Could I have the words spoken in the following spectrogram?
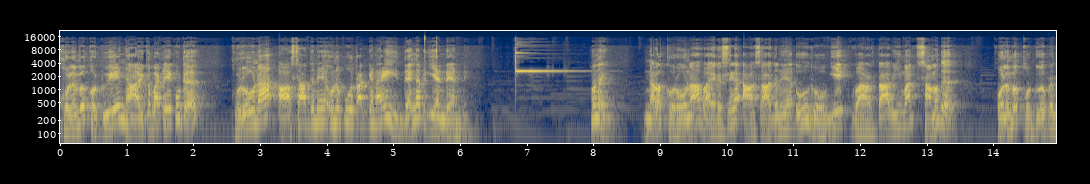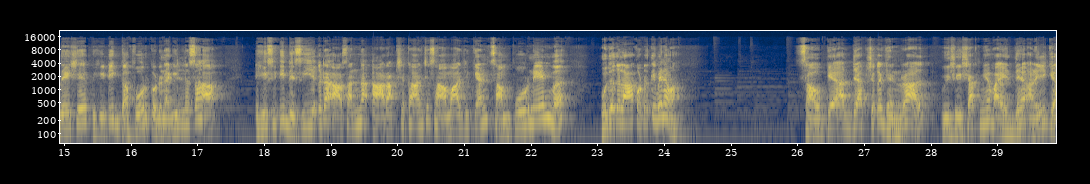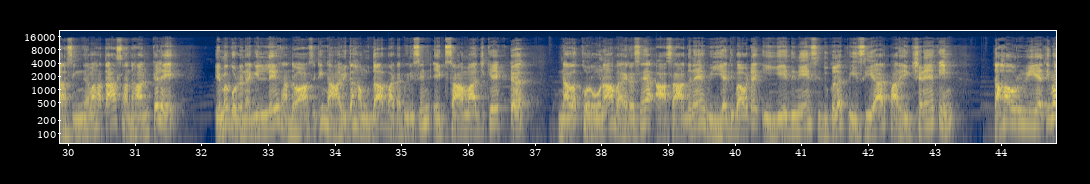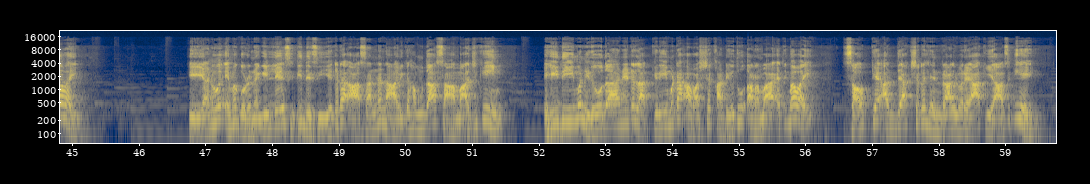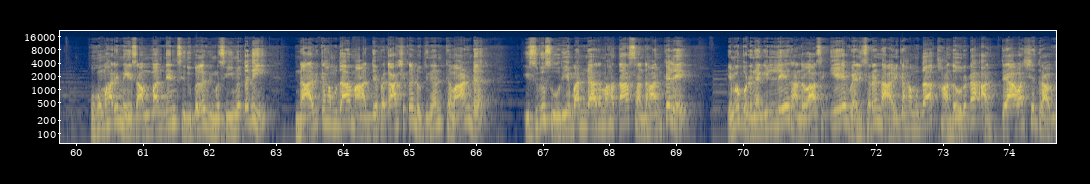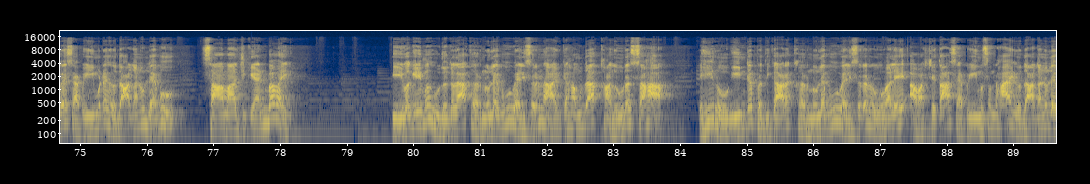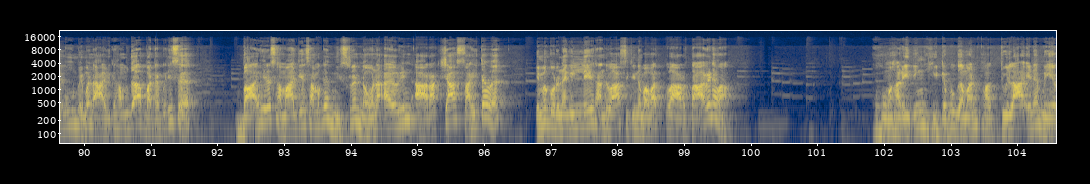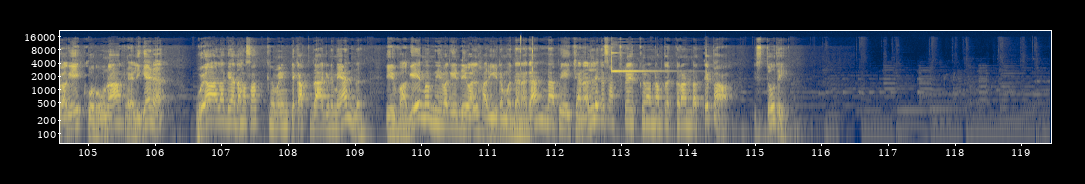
කොළඹ කොටුවේ නාවික බටයකුට කොරෝනා ආසාධනය වන පුවතක් ගැනයි දැන් අපි කියන්න යන්නේ. හොඳයි නව කොරෝනා වෛරසය ආසාධනය වූ රෝගියෙක් වාර්තාවීමත් සමඟ කොළඹ කොටුව ප්‍රදේශය පිහිටි ගෆෝර් ගොඩනැගිල්ල සහ එහි සිටි දෙසීයකට ආසන්න ආරක්ෂකාංශ සාමාජිකයන් සම්පූර්ණයෙන්ම හුදකලා කොට තිබෙනවා. සෞඛ්‍ය අධ්‍යක්ෂක ජෙනරාල් විශේෂඥ වෛද්‍ය අනිල් ග්‍යාසිංහ මහතා සඳහන් කළේ එම ගොඩනැගිල්ලේ රඳවා සිටි නාවික හමුදා බටපිරිසෙන් එක් සාමාජිකයෙක්ට නව කොරෝනා වෛරසය ආසාධනය වී ඇති බවට ඊයේ දිනේ සිදු කළ PCR පරීක්ෂණයකින් තහවුරු වී ඇති බවයි. ඒ අනුව එම ගොඩනැගිල්ලේ සිටි දෙසීයකට ආසන්න නාවික හමුදා සාමාජිකයින් එහිදීම නිරෝධානයට ලක්කිරීමට අවශ්‍ය කටයුතු අරඹා ඇති බවයි සෞඛ්‍ය අධ්‍යක්ෂක ජෙනරාල්වරයා කියා සිටියේ. කොහොමහරි මේ සම්බන්ධයෙන් සිදු කළ විමසීමකදී නාවික හමුදා මාධ්‍ය ප්‍රකාශක ලුතිනන් කමාන්්ඩ ඉසුරු සූරිය බණ්ඩාර මහතා සඳහන් කළේ එම ගොඩනැගිල්ලේ රඳවා සිටියේ වැලිසර නාවික හමුදා කඳවුරට අත්‍යවශ්‍ය ද්‍රව්‍ය සැපීමට යොදාගනු ලැබූ සාමාජිකයන් බවයි. ඒ වගේම හුදකලා කරනු ලැබූ වැලිසර නාවික හමුදා කඳවුර සහ එහි රෝගීන්ට ප්‍රතිකාර කරනු ලැබූ වැලිසර රෝහලේ අවශ්‍යතා සැපීම සඳහා යොදාගනු ලැබූ මෙම නාවික හමුදා බටපිරිස බාහිර සමාජය සමඟ මිශ්‍ර නොවන අයුරින් ආරක්ෂා සහිතව එම ගොඩනැගිල්ලේ රඳවා සිටින බවත් වාර්තා වෙනවා. කොහොම හරිඉතින් හිටපු ගමන් පත්වෙලා එන මේ වගේ කොරුණා රැලි ගැන ඔයාලගේ අදහසත් කමෙන්ට් එකක් දාගෙනම යන්න ඒ වගේම මේ වගේ දේවල් හරියටම දැනගන්න අපේ චැනල් එක සබස්ක්‍රයිබ් කරන්න අමතක කරන්නත් එපා. ස්තුතියි.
